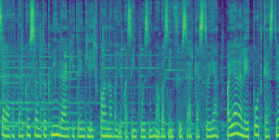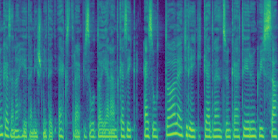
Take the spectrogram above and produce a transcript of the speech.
Szeretettel köszöntök mindenkit, én Gilik Panna vagyok, az Impulzív magazin főszerkesztője. A jelenlét podcastünk ezen a héten ismét egy extra epizóddal jelentkezik. Ezúttal egy régi kedvencünkkel térünk vissza.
